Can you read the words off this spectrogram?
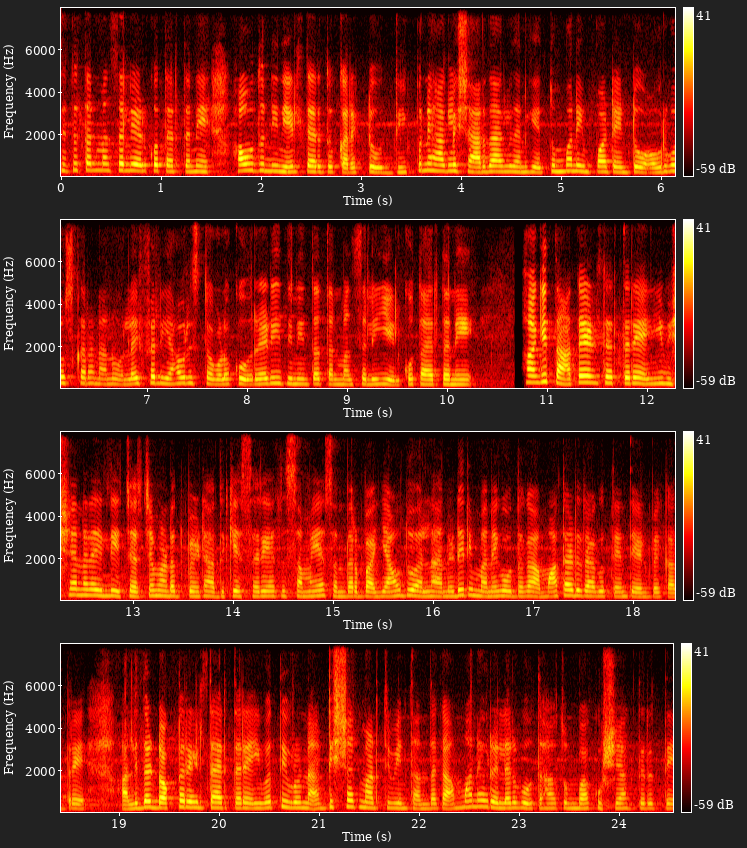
ಸಿದ್ದು ತನ್ನ ಮನಸ್ಸಲ್ಲಿ ಹೇಳ್ಕೊತಾ ಇರ್ತಾನೆ, ಹೌದು, ನೀನು ಹೇಳ್ತಾ ಇರೋದು ಕರೆಕ್ಟು ದೀಪನೇ ಆಗಲಿ, ಶಾರದಾ ಆಗಲಿ, ನನಗೆ ತುಂಬಾ ಇಂಪಾರ್ಟೆಂಟು ಅವ್ರಿಗೋಸ್ಕರ ನಾನು ಲೈಫಲ್ಲಿ ಯಾವ ರಿಸ್ಕ್ ತೊಗೊಳಕ್ಕೂ ರೆಡಿ ಇದ್ದೀನಿ ಅಂತ ತನ್ನ ಮನಸ್ಸಲ್ಲಿ ಹೇಳ್ಕೊತಾ ಇರ್ತಾನೆ. ಹಾಗೆ ತಾತ ಹೇಳ್ತಾ ಇರ್ತಾರೆ, ಈ ವಿಷಯನೆಲ್ಲ ಇಲ್ಲಿ ಚರ್ಚೆ ಮಾಡೋದು ಬೇಡ, ಅದಕ್ಕೆ ಸರಿಯಾದ ಸಮಯ, ಸಂದರ್ಭ ಯಾವುದೂ ಅಲ್ಲ. ನಡೀರಿ, ಮನೆಗೆ ಹೋದಾಗ ಮಾತಾಡಿದ್ರಾಗುತ್ತೆ ಅಂತ ಹೇಳಬೇಕಾದ್ರೆ, ಅಲ್ಲಿದ್ದ ಡಾಕ್ಟರ್ ಹೇಳ್ತಾ ಇರ್ತಾರೆ, ಇವತ್ತು ಇವ್ರನ್ನ ಡಿಸ್ಚಾರ್ಜ್ ಮಾಡ್ತೀವಿ ಅಂತ ಅಂದಾಗ ಮನೆಯವರೆಲ್ಲರಿಗೂ ಸಹ ತುಂಬ ಖುಷಿ ಆಗ್ತಿರುತ್ತೆ.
